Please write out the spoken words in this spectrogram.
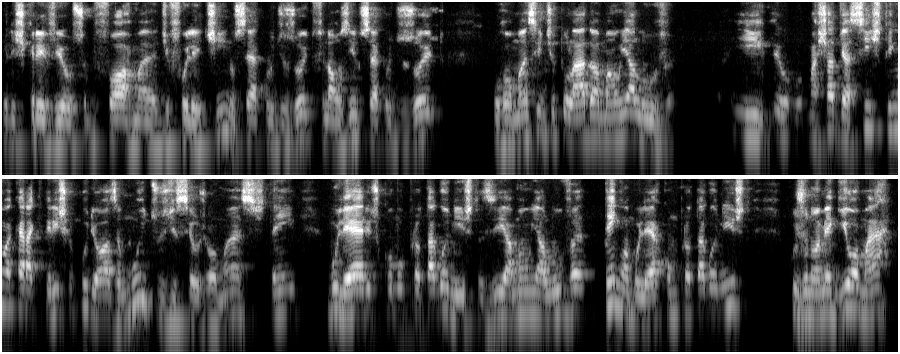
ele escreveu sob forma de folhetim no século XVIII, finalzinho do século XVIII, o romance intitulado A Mão e a Luva. E o Machado de Assis tem uma característica curiosa: muitos de seus romances têm mulheres como protagonistas, e A Mão e a Luva tem uma mulher como protagonista, cujo nome é Guiomar,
